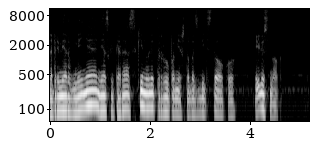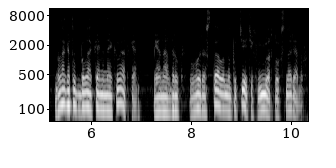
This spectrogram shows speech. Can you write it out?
Например, в меня несколько раз кинули трупами, чтобы сбить с толку, или с ног. Благо тут была каменная кладка, и она вдруг вырастала на пути этих мертвых снарядов.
